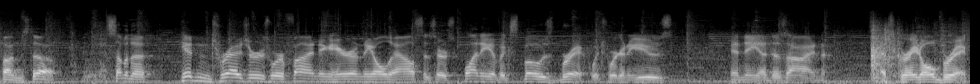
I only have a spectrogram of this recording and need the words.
Fun stuff. Some of the hidden treasures we're finding here in the old house is there's plenty of exposed brick, which we're going to use in the uh, design. That's great old brick.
